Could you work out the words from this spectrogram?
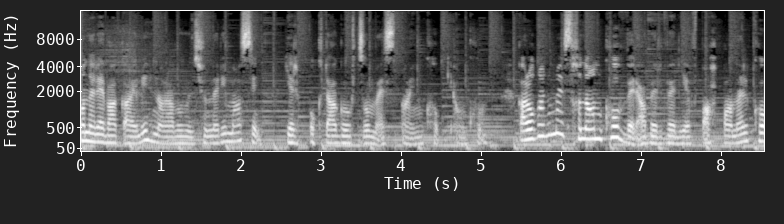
աներևակայելի հնարավորությունների մասին, երբ օգտագործում ես այն քո կյանքում։ Կարողանում ես խնամքով վերաբերվել եւ պահպանել քո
